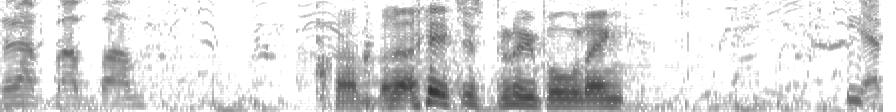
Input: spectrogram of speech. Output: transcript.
Bum, bum, bum. But, but it's just blue balling. Yep.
